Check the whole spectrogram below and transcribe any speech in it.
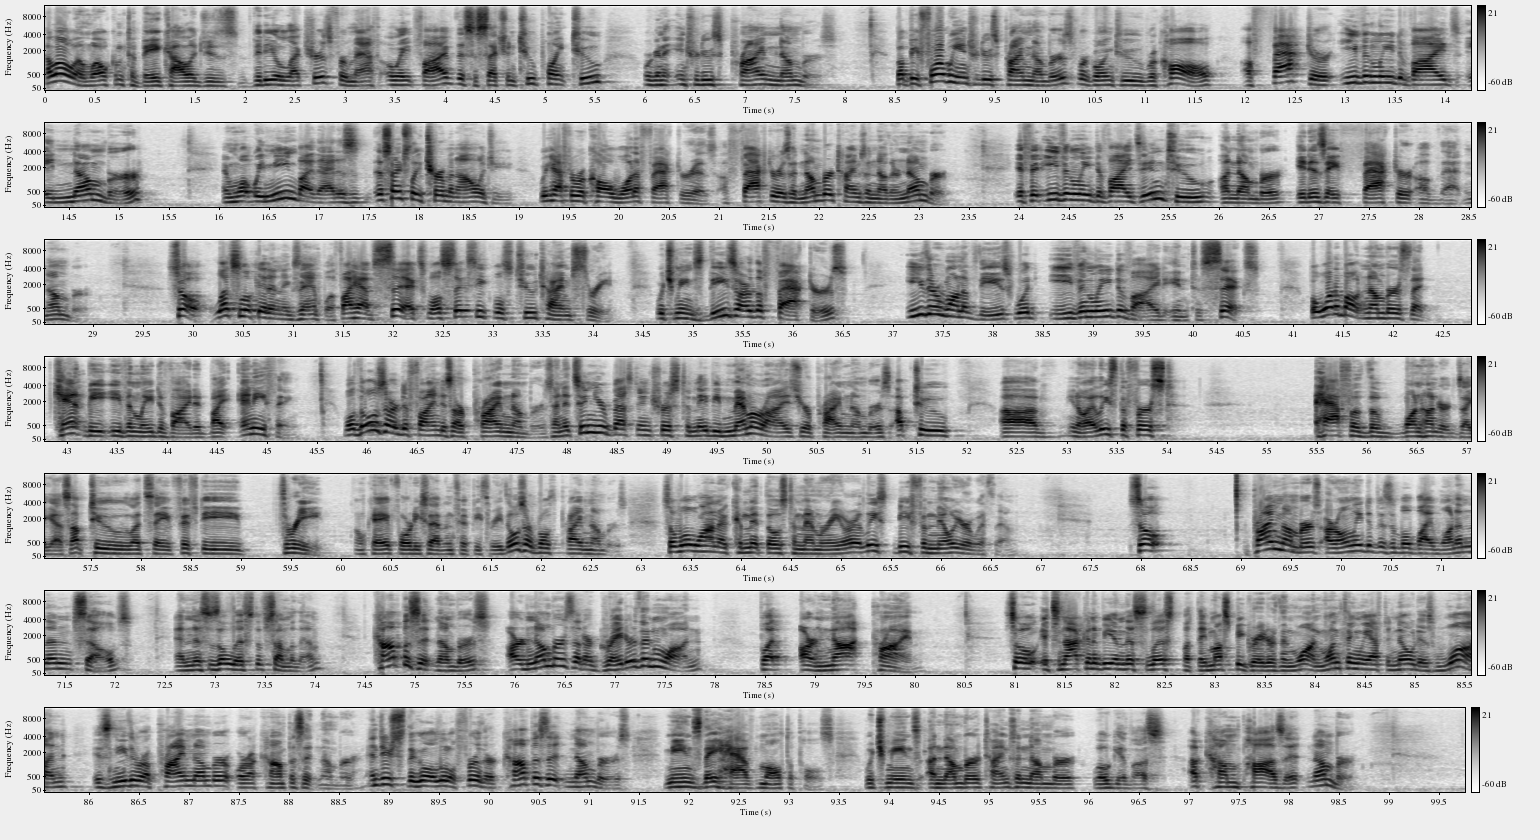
Hello, and welcome to Bay College's video lectures for Math 085. This is section 2.2. We're going to introduce prime numbers. But before we introduce prime numbers, we're going to recall a factor evenly divides a number. And what we mean by that is essentially terminology. We have to recall what a factor is. A factor is a number times another number. If it evenly divides into a number, it is a factor of that number. So let's look at an example. If I have 6, well, 6 equals 2 times 3, which means these are the factors. Either one of these would evenly divide into 6. But what about numbers that can't be evenly divided by anything? Well, those are defined as our prime numbers. And it's in your best interest to maybe memorize your prime numbers up to uh, you know, at least the first half of the 100s, I guess, up to, let's say, 50 3, okay, 47, 53. Those are both prime numbers. So we'll want to commit those to memory, or at least be familiar with them. So prime numbers are only divisible by one of themselves. And this is a list of some of them. Composite numbers are numbers that are greater than 1, but are not prime. So it's not going to be in this list, but they must be greater than 1. One thing we have to note is 1 is neither a prime number or a composite number. And just to go a little further, composite numbers means they have multiples, which means a number times a number will give us a composite number.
